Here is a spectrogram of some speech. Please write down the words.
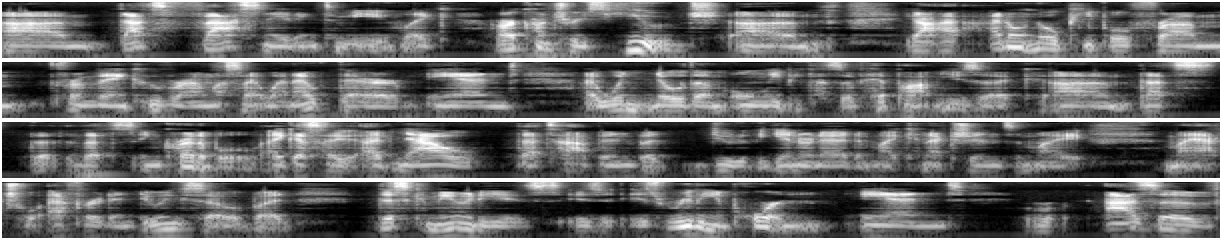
Um, that's fascinating to me. Like, our country's huge. Um, yeah, I, I don't know people from, from Vancouver unless I went out there, and I wouldn't know them only because of hip hop music. Um, that's that, that's incredible. I guess I, I've now that's happened, but due to the internet and my connections and my my actual effort in doing so. But this community is is is really important, and as of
